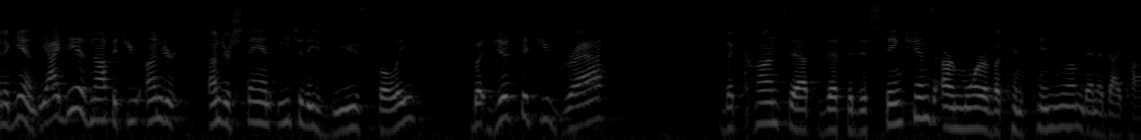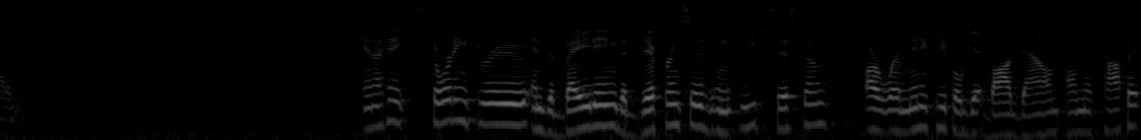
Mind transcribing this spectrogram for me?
And again, the idea is not that you under, understand each of these views fully, but just that you grasp the concept that the distinctions are more of a continuum than a dichotomy. And I think sorting through and debating the differences in each system are where many people get bogged down on this topic.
